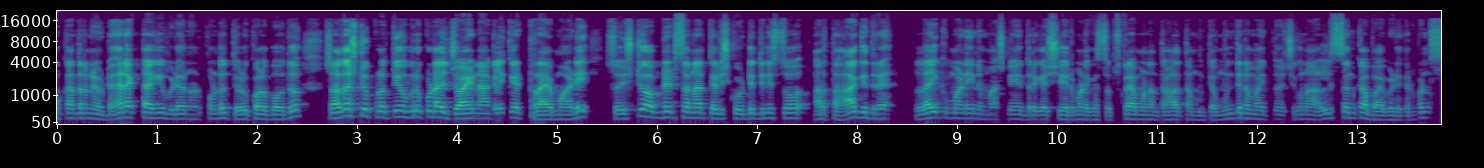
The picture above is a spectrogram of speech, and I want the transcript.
ಮುಖಾಂತರ ನೀವು ಡೈರೆಕ್ಟ್ ಆಗಿ ವಿಡಿಯೋ ನೋಡ್ಕೊಂಡು ತಿಳ್ಕೊಳ್ಬಹುದು ಸೊ ಆದಷ್ಟು ಪ್ರತಿಯೊಬ್ರು ಕೂಡ ಜಾಯಿನ್ ಆಗ್ಲಿಕ್ಕೆ ಟ್ರೈ ಮಾಡಿ. ಸೊ ಇಷ್ಟು ಅಪ್ಡೇಟ್ಸ್ ಅನ್ನ ತಿಳಿಸ್ಕೊಟ್ಟಿದ್ದೀನಿ. ಸೊ ಅರ್ಥ ಆಗಿದ್ರೆ. ಲೈಕ್ ಮಾಡಿ, ನಿಮ್ಮ ಸ್ನೇಹಿತರಿಗೆ ಶೇರ್ ಮಾಡಿ ಸಬ್ಸ್ಕ್ರೈಬ್ ಅಂತ ಹೇಳ್ತಾ ಮತ್ತೆ ಮುಂದಿನ ಮಾಹಿತಿ ಸಿಗೋಣ. ಅಲ್ಲಿ ತನಕ ಬಾಯ್ ಬಿಡಿ ಫ್ರೆಂಡ್ಸ್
